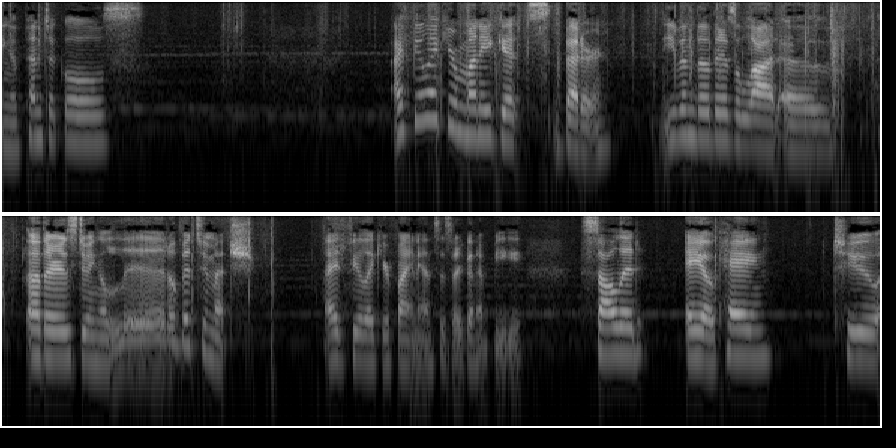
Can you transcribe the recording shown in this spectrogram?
King of Pentacles. I feel like your money gets better, even though there's a lot of others doing a little bit too much. I feel like your finances are going to be solid, a okay. Two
